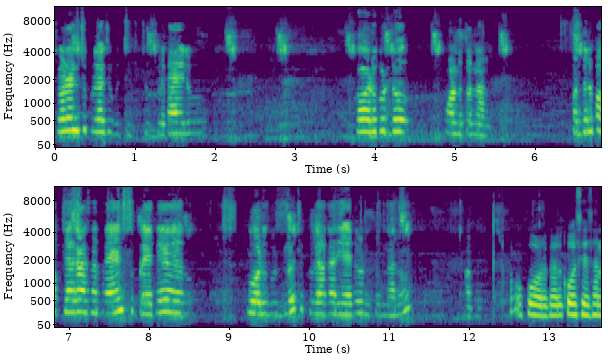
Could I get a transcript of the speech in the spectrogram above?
చూడండి చిక్కుడుకాయలు చూపించు చిక్కుడుకాయలు. కోడిగుడ్డు వండుతున్నాను. పొద్దున పప్పుచారు కాసాను ఫ్రెండ్స్ ఇప్పుడైతే కోడిగుడ్లు చిక్కుడుకాయ కర్రీ అయితే వండుతున్నాను. కూరగాయలు కోసేసిన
